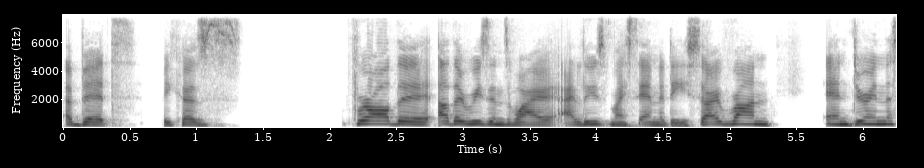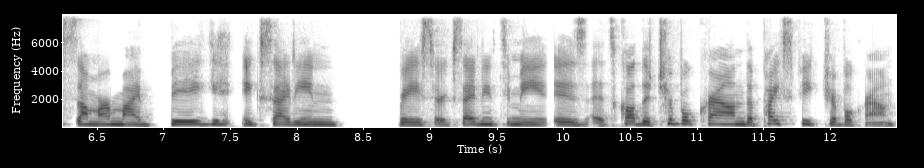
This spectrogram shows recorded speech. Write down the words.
a bit because for all the other reasons why I lose my sanity. So I run and during the summer, my big exciting race or exciting to me is it's called the Triple Crown, the Pikes Peak Triple Crown.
